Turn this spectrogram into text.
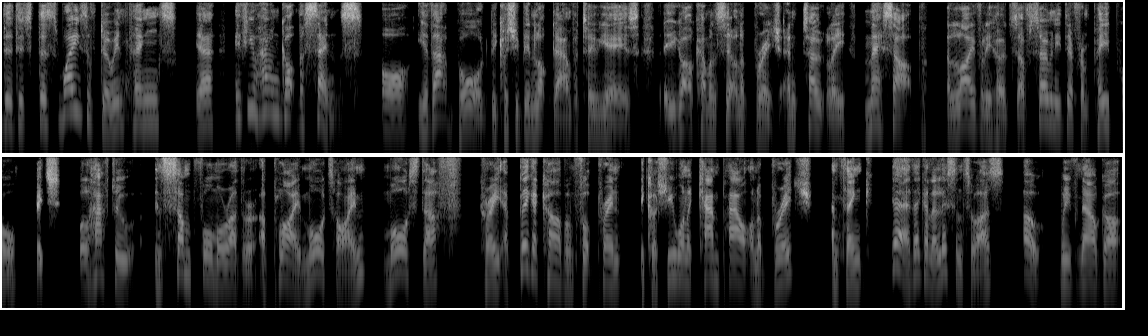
th- There's, there's ways of doing things. Yeah. If you haven't got the sense, or you're that bored because you've been locked down for two years that you got to come and sit on a bridge and totally mess up the livelihoods of so many different people, which will have to, in some form or other, apply more time, more stuff, create a bigger carbon footprint because you want to camp out on a bridge and think, yeah, they're going to listen to us. Oh, we've now got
